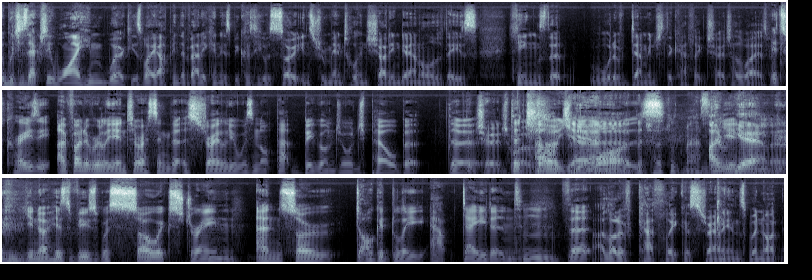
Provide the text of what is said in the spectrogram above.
which is actually why he worked his way up in the Vatican is because he was so instrumental in shutting down all of these things that would have damaged the Catholic Church otherwise it's crazy. I find it really interesting that Australia was not that big on George Pell, but the, The church the was. church oh yeah, was. the church was massive. I- you, yeah. you know, his views were so extreme mm. and so doggedly outdated mm. that a lot of Catholic Australians were not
